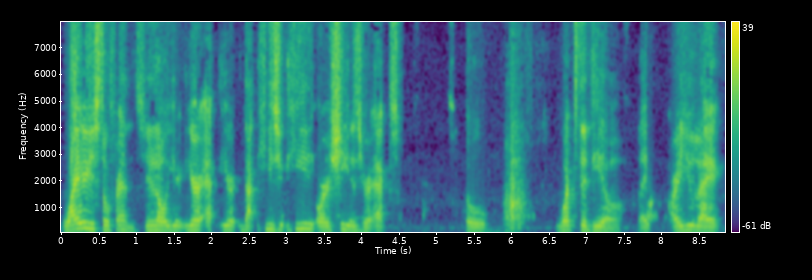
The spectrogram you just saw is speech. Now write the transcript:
why are you still friends you know you're you're you're that he's he or she is your ex so what's the deal? Like are you like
